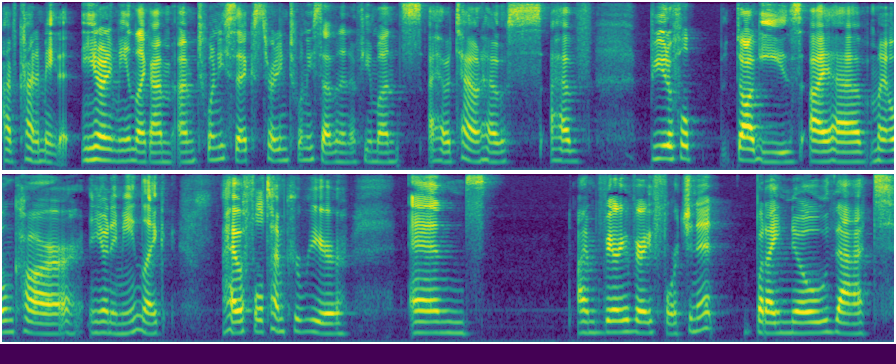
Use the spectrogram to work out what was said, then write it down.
I've kind of made it. You know what I mean? Like I'm I'm 26, turning 27 in a few months. I have a townhouse. I have beautiful doggies. I have my own car. You know what I mean? Like I have a full-time career and I'm very very fortunate but I know that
